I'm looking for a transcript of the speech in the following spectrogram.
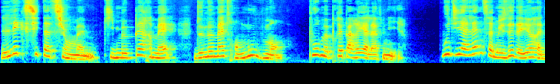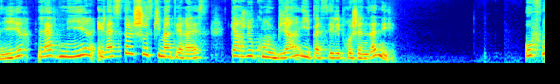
l'excitation même qui me permet de me mettre en mouvement pour me préparer à l'avenir. Woody Allen s'amusait d'ailleurs à dire L'avenir est la seule chose qui m'intéresse car je compte bien y passer les prochaines années. Au fond,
